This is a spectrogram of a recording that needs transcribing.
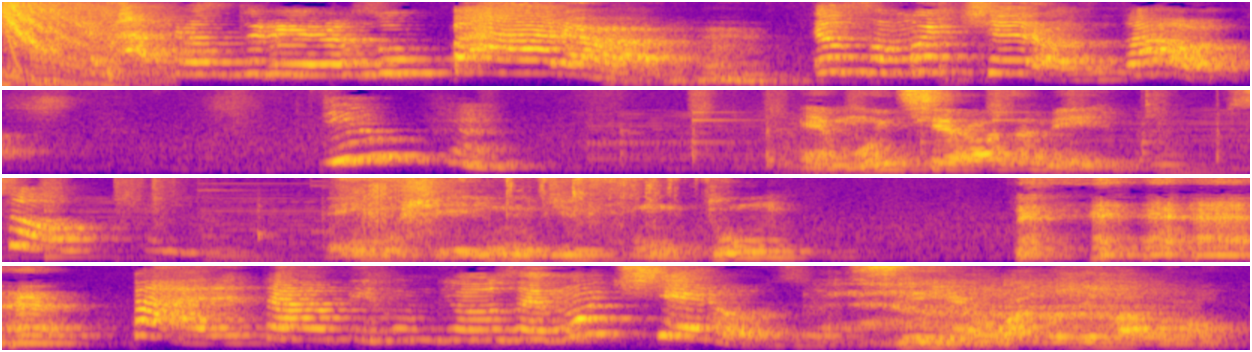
Aventureira azul, para! Eu sou muito cheirosa, tá? Viu? Hum, É muito cheirosa mesmo. sou. Tem um cheirinho de funtum. Tá? É muito cheiroso. Sim, é o água de balão.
